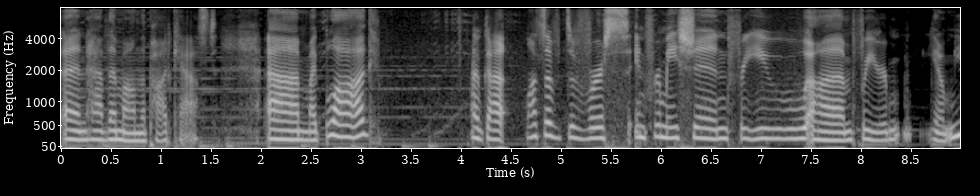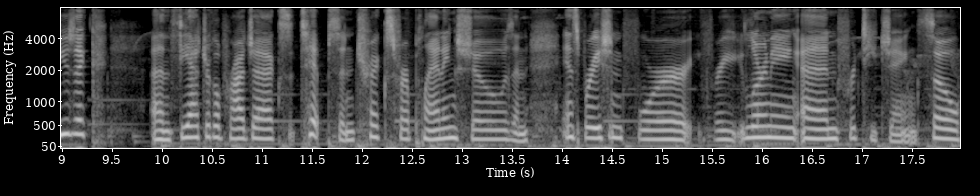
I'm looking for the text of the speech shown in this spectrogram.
and have them on the podcast. Um, my blog I've got lots of diverse information for you um, for your you know music and theatrical projects, tips and tricks for planning shows, and inspiration for for learning and for teaching. So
